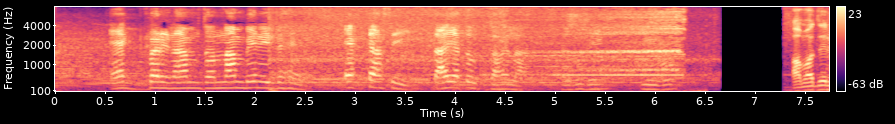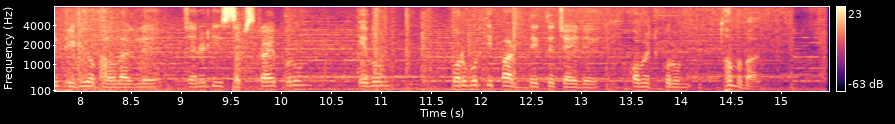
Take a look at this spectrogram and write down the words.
একবারে নাম জন নামবেন এই দেখেন একটা আছে তাই এত ঝামেলা। তাহলে কি আমাদের ভিডিও ভালো লাগলে চ্যানেলটি সাবস্ক্রাইব করুন এবং পরবর্তী পার্ট দেখতে চাইলে কমেন্ট করুন। ধন্যবাদ।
